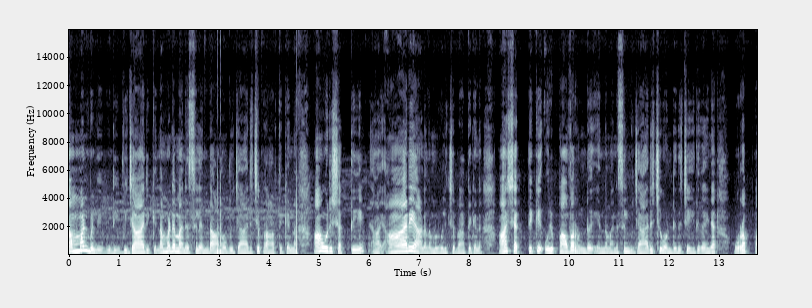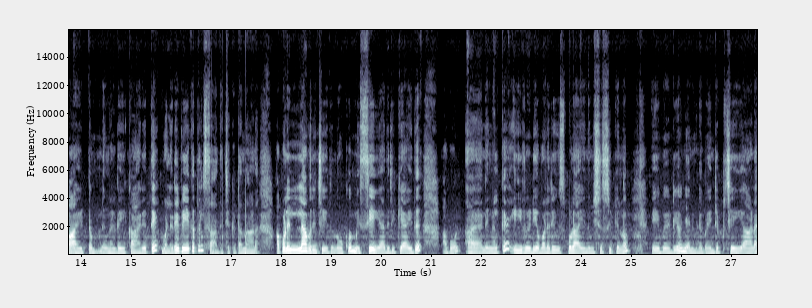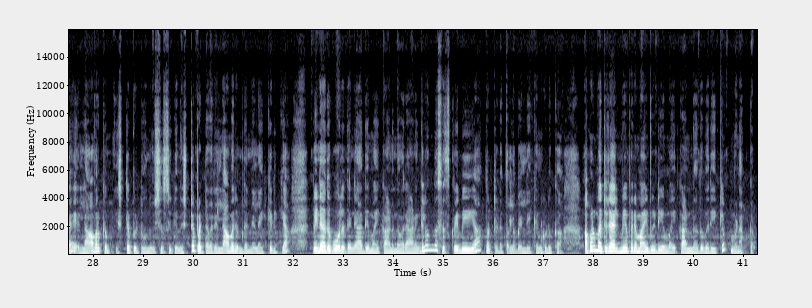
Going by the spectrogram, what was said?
നമ്മൾ വിളി- വിചാരിക്കും നമ്മുടെ മനസ്സിൽ എന്താണോ വിചാരിച്ച് പ്രാർത്ഥിക്കുന്ന ആ ഒരു ശക്തിയെ ആരെയാണ് നമ്മൾ വിളിച്ച് പ്രാർത്ഥിക്കുന്നത്? ആ ശക്തിക്ക് ഒരു പവറുണ്ട് എന്ന് മനസ്സിൽ വിചാരിച്ചുകൊണ്ട് ഇത് ചെയ്തു കഴിഞ്ഞാൽ ഉറപ്പായിട്ടും നിങ്ങളുടെ ഈ കാര്യത്തെ വളരെ വേഗത്തിൽ സാധിച്ചു കിട്ടുന്നതാണ്. അപ്പോൾ എല്ലാവരും ചെയ്തു നോക്കൂ മിസ് ചെയ്യാതിരിക്കുക ഇത്. അപ്പോൾ നിങ്ങൾക്ക് ഈ വീഡിയോ വളരെ യൂസ്ഫുള്ളായി എന്ന് വിശ്വസിക്കുന്നു. ഈ വീഡിയോ ഞാനിവിടെ ബൈൻഡപ്പ് ചെയ്യുകയാണ് എല്ലാവർക്കും ഇഷ്ടപ്പെട്ടു എന്ന് വിശ്വസിക്കുന്നു. ഇഷ്ടപ്പെട്ടവരെല്ലാവരും തന്നെ ലൈക്ക് അടിക്കുക. പിന്നെ അതുപോലെ തന്നെ ആദ്യമായി കാണുന്നവരാണെങ്കിൽ ഒന്ന് സബ്സ്ക്രൈബ് ചെയ്യുക. തൊട്ടടുത്തുള്ള ബെല്ലൈക്കൺ കൊടുക്കുക. അപ്പോൾ മറ്റൊരു ആത്മീയപരമായ വീഡിയോയുമായി കാണുന്നത് വരേക്കും. വണക്കം.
